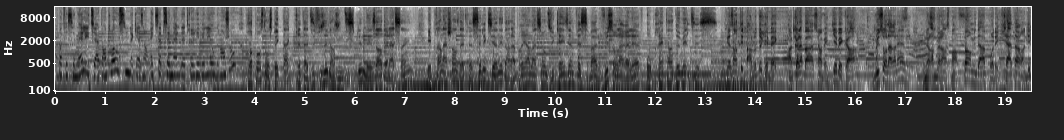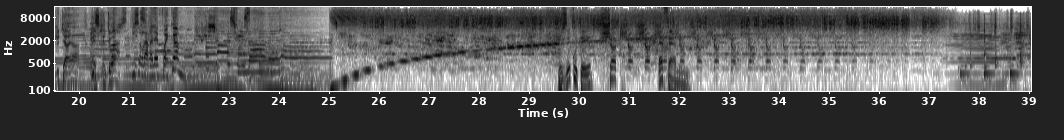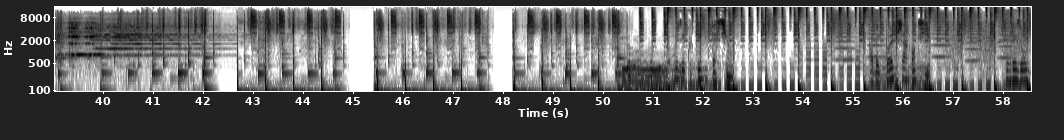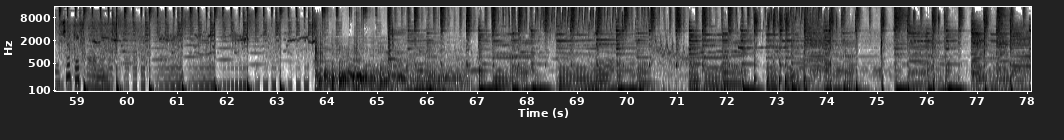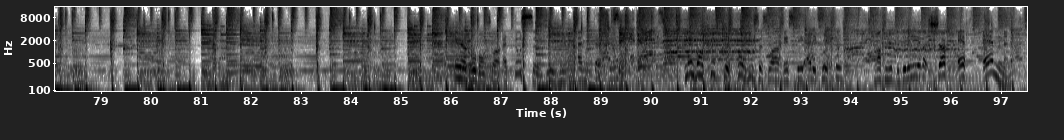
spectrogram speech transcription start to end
professionnel et tu attends toi aussi une occasion exceptionnelle d'être révélé au grand jour? Propose ton spectacle prêt à diffuser dans une discipline des arts de la scène et prends la chance d'être sélectionné dans la programmation du 15e festival Vue sur la relève au printemps 2010. Présenté par l'Auto-Québec en collaboration avec Québecor, Vue sur la relève, une rampe de lancement formidable pour des créateurs en début de carrière. Inscris-toi! Vue sur la relève.com Vous écoutez Choc, FM. Vous écoutez Mutation avec Paul Charpentier sur les ondes de choc FM. Bonsoir à tous. Bienvenue à Mutation. Plein de bons trucs pour vous ce soir. Restez à l'écoute. 30 minutes de délire. Choc FM.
